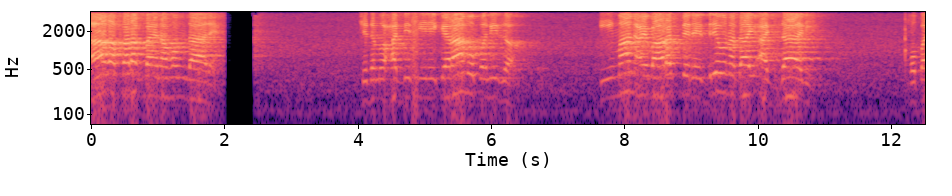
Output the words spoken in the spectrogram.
هغه فرق بینهم داره چې د محدثین کرامو په نيزه ایمان عبارت ته درېو نه دای اجزا دي خو په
